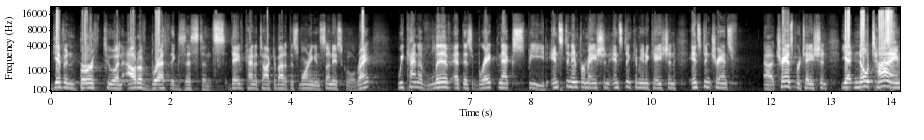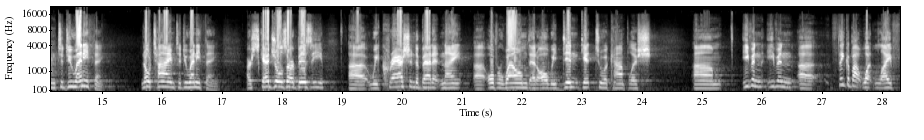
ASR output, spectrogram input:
given birth to an out of breath existence. Dave kind of talked about it this morning in Sunday school, right? we kind of live at this breakneck speed instant information, instant communication, instant trans, uh, transportation, yet no time to do anything. No time to do anything. Our schedules are busy. Uh, we crash into bed at night, uh, overwhelmed at all we didn't get to accomplish. Um, even even uh, think about what life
